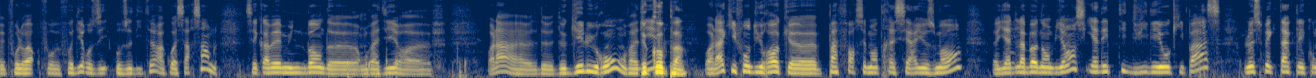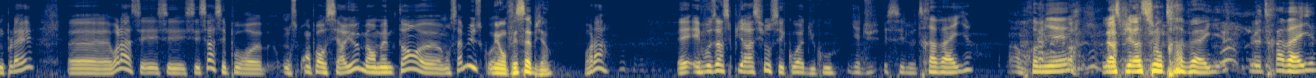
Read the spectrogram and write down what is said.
il faut, le- faut, faut dire aux, aux auditeurs à quoi ça ressemble. C'est quand même une bande, euh, on va dire, euh, voilà, euh, de, de guélurons, on va De dire. copains. Voilà, qui font du rock euh, pas forcément très sérieusement. Il y a de la bonne ambiance, il y a des petites vidéos qui passent, le spectacle est complet. Euh, voilà, c'est ça. C'est pour, euh, on se prend pas au sérieux, mais en même temps, euh, on s'amuse, quoi. Mais on fait ça bien. Voilà. Et, et vos inspirations, c'est quoi du coup? C'est le travail en premier. L'inspiration au travail. le travail,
